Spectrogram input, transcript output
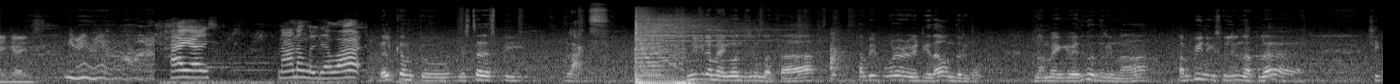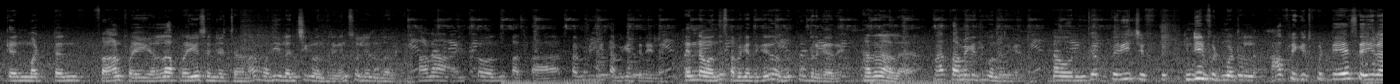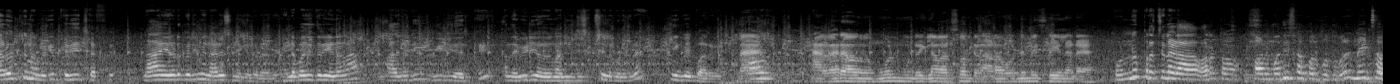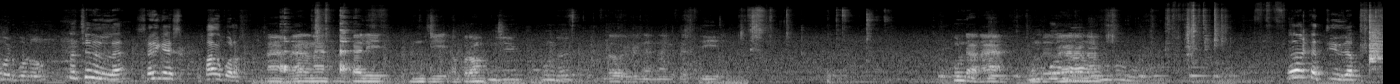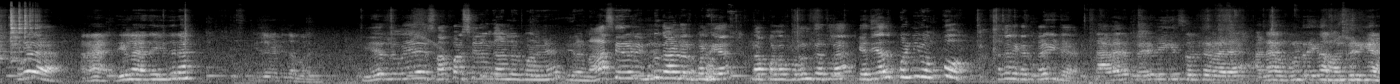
Hi guys hi guys. நான் உங்கள் Deva welcome to mister SP vlogs இன்றைக்கி நம்ம எங்கே வந்திருக்கோம் பார்த்தா தம்பி பூவோட வீட்டுக்கு தான் வந்திருக்கோம். நம்ம இங்கே எதுக்கு வந்திருக்கோம்னா தம்பி இன்றைக்கி சொல்லியிருந்தாப்புல சிக்கன் மட்டன் ப்ரான் ஃப்ரை எல்லா ஃப்ரையும் செஞ்சு வச்சாங்கன்னா மதியம் லஞ்சுக்கு வந்துருங்கன்னு சொல்லியிருந்தாரு. ஆனால் இப்போ வந்து பார்த்தா தம்பிக்கு சமைக்க தெரியல. என்னை வந்து சமைக்கிறதுக்கு வந்து கூப்பிட்டுருக்காரு. அதனால் நான் சமைக்கிறதுக்கு வந்திருக்கேன். நான் ஒரு மிகப்பெரிய செஃப் இந்தியன் ஃபுட் மட்டும் இல்லை ஆப்பிரிக்கன் ஃபுட்டே செய்கிற அளவுக்கு நான் மிகப்பெரிய செஃப் நான் என்னோட பெருமை நானே சொல்லிக்க கூடாது என்னை பற்றி தெரியும் என்னன்னா ஆல்ரெடி வீடியோ இருக்குது அந்த வீடியோ நான் டிஸ்கிரிப்ஷனில் கொடுக்குறேன். நீங்கள் போய் பாருங்கள் நான் வேற அவங்க மூணு மூன்றரைக்கெலாம் வர சொல்லிட்டேன் ஆனால் ஒன்றுமே செய்யலைண்ணே. ஒன்றும் பிரச்சனைடா வரட்டும். அவனுக்கு மதிய சாப்பாடு போட்டு நைட் சாப்பாடு போடும் பிரச்சனை இல்லை. சரி கேஷ் வாங்க போகலாம் ஆ வேற என்ன? தக்காளி இஞ்சி அப்புறம்? இஞ்சி பூண்டு. இந்த ஒரு வீடு என்னங்க கத்தி பூண்டாண்ணே பூண்டு. வேற என்ன? கத்தி இது? இல்லை அது இதுண்ணா இதை வெட்டி தான் பாருங்க. ஏற்கனவே சாப்பாடு செய்யணும் காண்டு இருப்பானுங்க. இதில் நான் செய்யறேன் இன்னும் காண்டு இருப்பானுங்க. நான் பண்ண போகிறேன்னு தெரியல. எதையாவது பண்ணி வைப்போம் அதான் கத்து கழுவிட்டேன். நான் வேற பெருமைக்கு சொல்லிட்டு வேற. அண்ணா மூன்றரைக்கு தான் வந்துருங்க.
